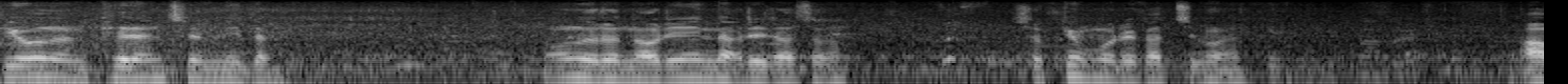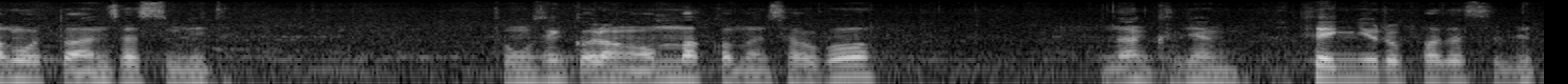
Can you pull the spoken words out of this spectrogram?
비오는 피렌체입니다 오늘은 어린이날이라서 쇼핑몰에 갔지만 아무것도 안 샀습니다. 동생 거랑 엄마 거만 사고 난 그냥 100유로 받았습니다.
